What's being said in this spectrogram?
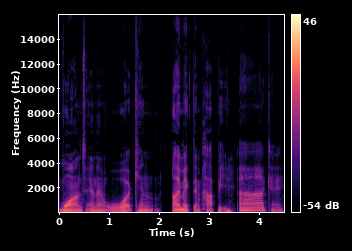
want and then what can I make them happy. Ah, okay.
